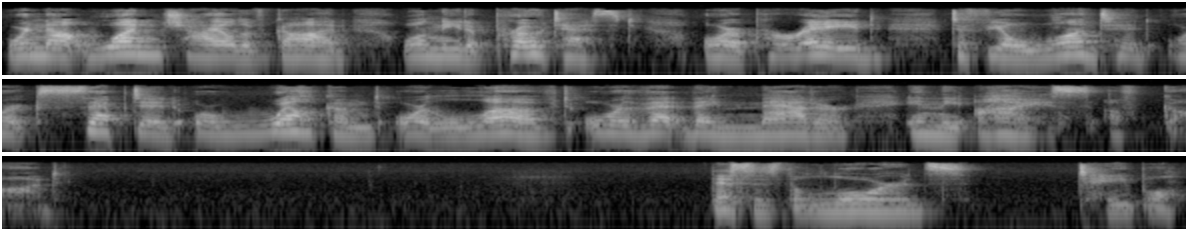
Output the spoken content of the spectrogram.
where not one child of God will need a protest or a parade to feel wanted or accepted or welcomed or loved or that they matter in the eyes of God. This is the Lord's table.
